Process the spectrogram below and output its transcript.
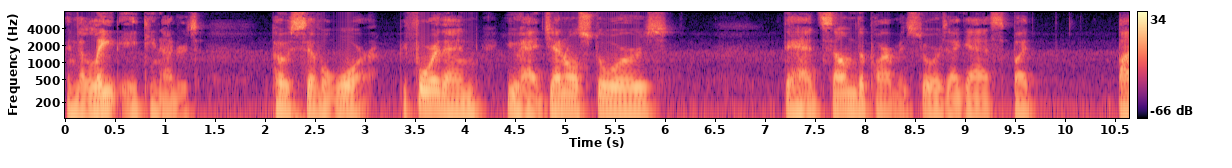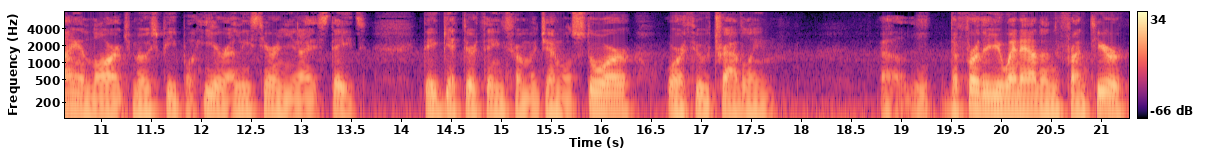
in the late 1800s, post Civil War. Before then, you had general stores. They had some department stores, I guess, but by and large, most people here, at least here in the United States, they get their things from a general store or through traveling. Uh, the further you went out on the frontier,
